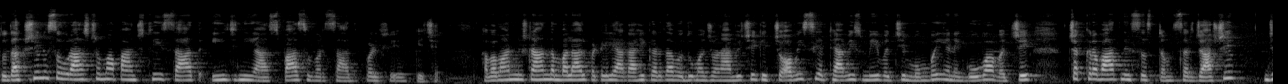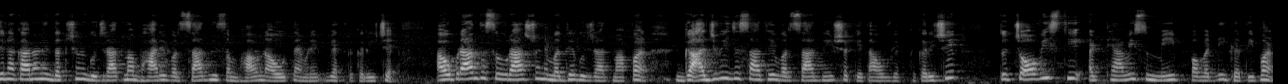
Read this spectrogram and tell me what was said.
તો દક્ષિણ સૌરાષ્ટ્રમાં પાંચથી સાત ઇંચની આસપાસ વરસાદ પડી શકે છે. હવામાન નિષ્ણાંત અંબાલાલ પટેલે આગાહી કરતા વધુમાં જણાવ્યું છે કે ચોવીસથી અઠ્યાવીસ મે વચ્ચે મુંબઈ અને ગોવા વચ્ચે ચક્રવાતની સિસ્ટમ સર્જાશે, જેના કારણે દક્ષિણ ગુજરાતમાં ભારે વરસાદની સંભાવનાઓ તેમણે વ્યક્ત કરી છે. આ ઉપરાંત સૌરાષ્ટ્ર અને મધ્ય ગુજરાતમાં પણ ગાજવીજ સાથે વરસાદની શક્યતાઓ વ્યક્ત કરી છે. તો ચોવીસથી અઠ્યાવીસ મે પવનની ગતિ પણ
